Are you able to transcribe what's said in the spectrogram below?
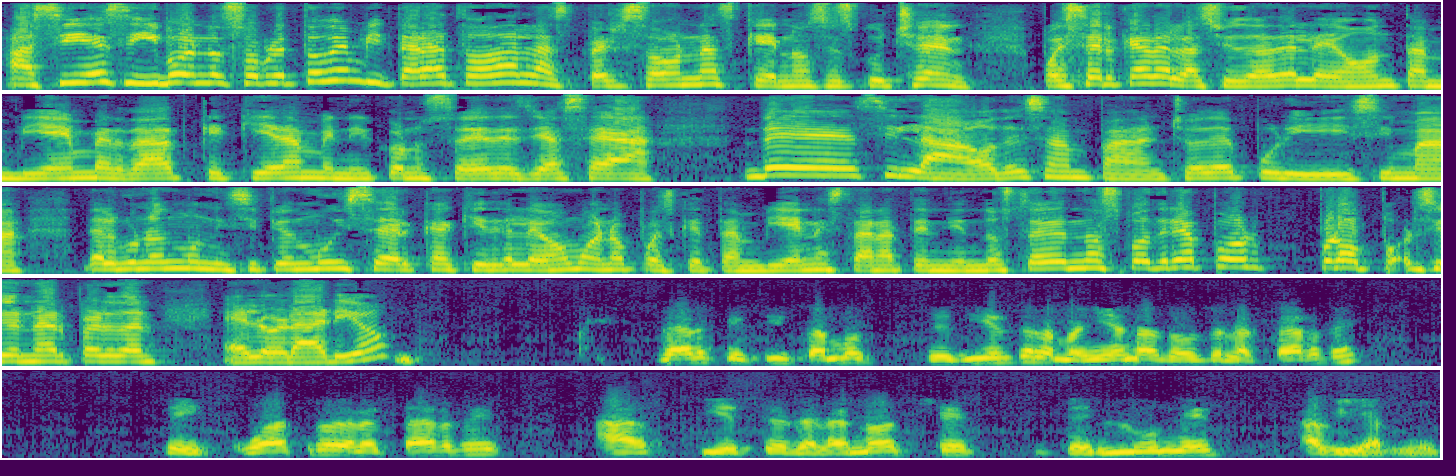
Así es, y bueno, sobre todo invitar a todas las personas que nos escuchen, pues cerca de la ciudad de León también, ¿verdad? Que quieran venir con ustedes, ya sea de Silao, de San Pancho, de Purísima, de algunos municipios muy cerca aquí de León, bueno, pues que también están atendiendo. ¿Ustedes nos podría por proporcionar, perdón, el horario? Claro que sí, estamos de 10 de la mañana a 2 de la tarde, de 4 de la tarde a 7 de la noche, de lunes a viernes.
